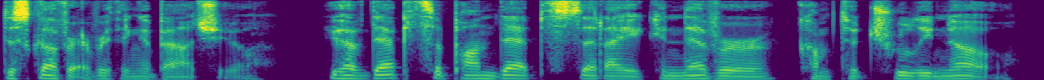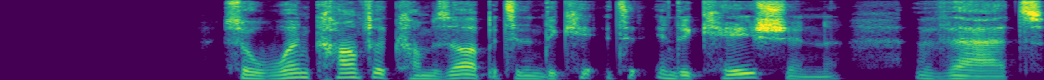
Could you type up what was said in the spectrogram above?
discover everything about you. You have depths upon depths that I can never come to truly know. So when conflict comes up, it's an, indica- it's an indication that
